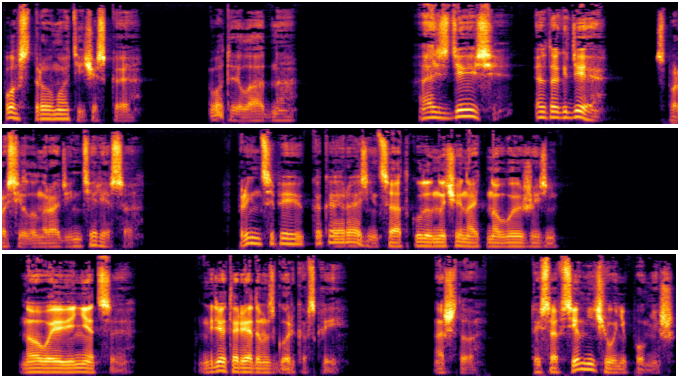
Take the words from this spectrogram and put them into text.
Посттравматическая. Вот и ладно. — А здесь это где? — спросил он ради интереса. В принципе, какая разница, откуда начинать новую жизнь? Новая Венеция. Где-то рядом с Горьковской. А что, ты совсем ничего не помнишь?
